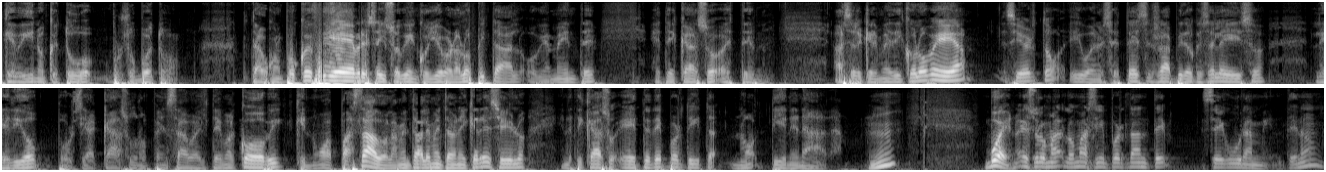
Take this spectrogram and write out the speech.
que vino, que tuvo, por supuesto, estaba con un poco de fiebre, se hizo bien con llevarlo al hospital, obviamente, en este caso, este, hacer que el médico lo vea, ¿cierto? Y bueno, ese test rápido que se le hizo le dio, por si acaso uno pensaba el tema COVID, que no ha pasado, lamentablemente no hay que decirlo, en este caso este deportista no tiene nada. Bueno, eso es lo más, lo más importante seguramente, ¿no?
